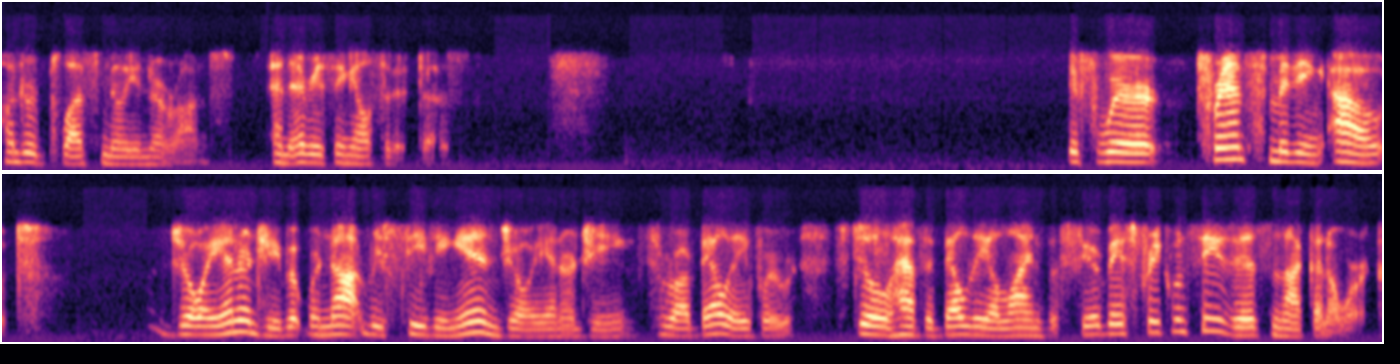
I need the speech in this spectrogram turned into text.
100 plus million neurons, and everything else that it does. If we're transmitting out joy energy, but we're not receiving in joy energy through our belly, if we still have the belly aligned with fear based frequencies, it's not going to work.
